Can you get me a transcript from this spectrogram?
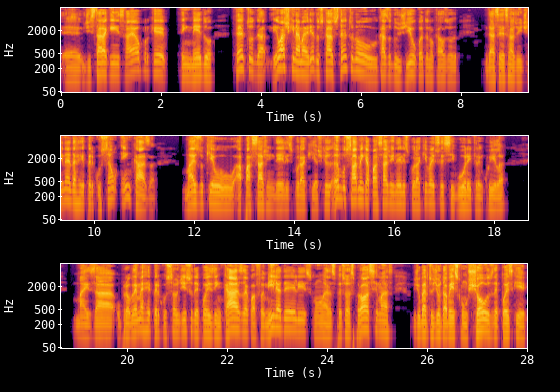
é, de estar aqui em Israel, porque tem medo tanto da. Eu acho que na maioria dos casos, tanto no caso do Gil quanto no caso da seleção argentina é da repercussão em casa, mais do que o, a passagem deles por aqui. Acho que ambos sabem que a passagem deles por aqui vai ser segura e tranquila, mas a, o problema é a repercussão disso depois em casa, com a família deles, com as pessoas próximas. Gilberto Gil talvez com shows depois que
